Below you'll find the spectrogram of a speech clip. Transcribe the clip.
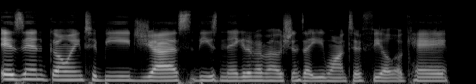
isn't going to be just these negative emotions that you want to feel, okay?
